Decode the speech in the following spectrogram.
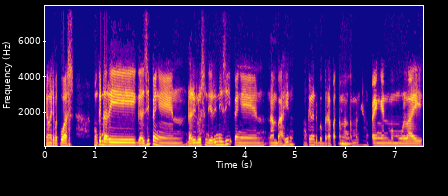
Jangan cepat puas. Mungkin dari Gazi pengen dari lu sendiri nih Zi pengen nambahin. Mungkin ada beberapa teman-teman yang pengen memulai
